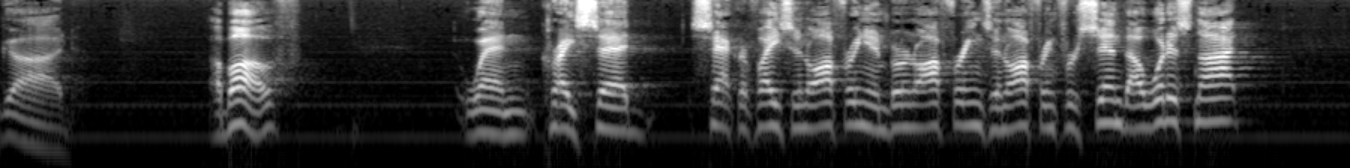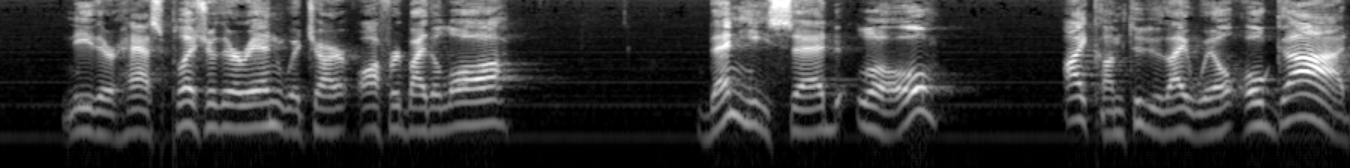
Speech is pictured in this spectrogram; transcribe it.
God. Above, when Christ said, Sacrifice and offering and burnt offerings and offering for sin thou wouldest not, neither hast pleasure therein, which are offered by the law. Then he said, Lo, I come to do thy will, O God.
